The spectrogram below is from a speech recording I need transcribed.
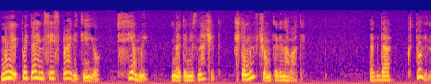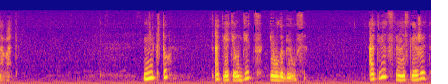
Мы пытаемся исправить ее, все мы, но это не значит, что мы в чем-то виноваты. Тогда кто виноват? «Никто», — ответил Диц и улыбнулся. «Ответственность лежит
